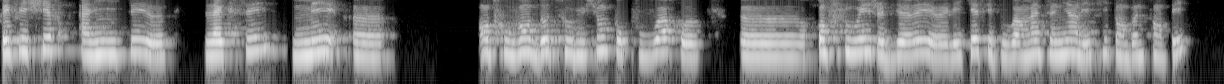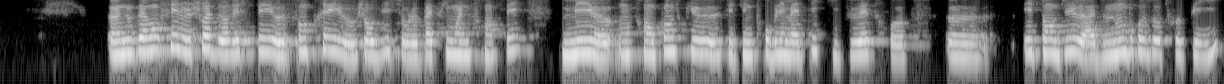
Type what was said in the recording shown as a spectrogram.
réfléchir à limiter euh, l'accès, mais en trouvant d'autres solutions pour pouvoir renflouer, je dirais, les caisses et pouvoir maintenir les sites en bonne santé. Nous avons fait le choix de rester centré aujourd'hui sur le patrimoine français, mais on se rend compte que c'est une problématique qui peut être étendue à de nombreux autres pays.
